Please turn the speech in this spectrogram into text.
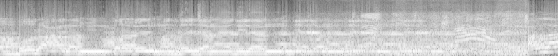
রব্বুল আলামিন কোরআনের মধ্যে জানায় দিলেন, আল্লাহ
